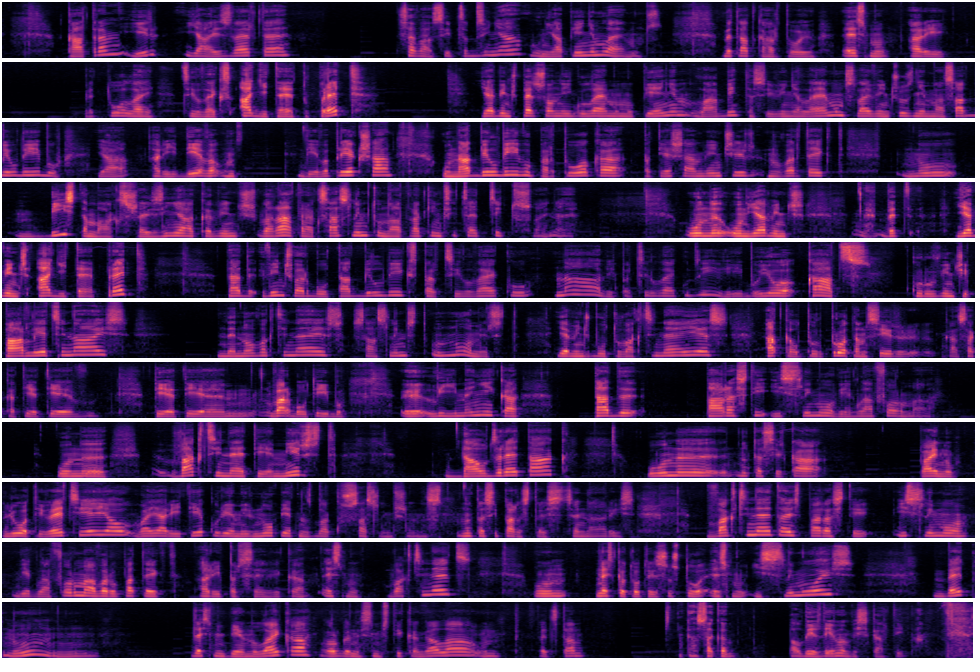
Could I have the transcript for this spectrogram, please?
Katram ir jāizvērtē savā sirdsapziņā un jāpieņem lēmums. Bet atkārtoju, esmu arī pret to, lai cilvēks aģitētu pret. Ja viņš personīgu lēmumu pieņem, labi, tas ir viņa lēmums, lai viņš uzņemās atbildību, jā, arī Dieva un Dieva priekšā, un atbildību par to, ka patiešām viņš ir, nu var teikt, nu, bīstamāks šai ziņā, ka viņš var ātrāk saslimt un ātrāk inficēt citus, vai nē. Un, un ja viņš, bet ja viņš aģitē pret, tad viņš var būt atbildīgs par cilvēku nāvi, par cilvēku dzīvību, jo kāds, kuru viņš ir pārliecinājis, nenovakcinējies, saslimst un nomirst. Ja viņš būtu vakcinējies, atkal tur, protams, ir, kā saka, tie, tie, tie, tie varbūtību e, līmeņi, ka tad parasti izslimo vieglā formā. Un e, vakcinētie mirst daudz retāk, un nu, tas ir kā vai nu ļoti vecie jau, vai arī tie, kuriem ir nopietnas blakus saslimšanas. Nu, tas ir parastais scenārijs. Vakcinētais parasti izslimo vieglā formā, varu pateikt arī par sevi, ka esmu vakcinēts un neskatoties uz to esmu izslimojis, bet, nu, desmit dienu laikā organisms tika galā un pēc tam, kā saka, paldies Dievam, viss kārtībā.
